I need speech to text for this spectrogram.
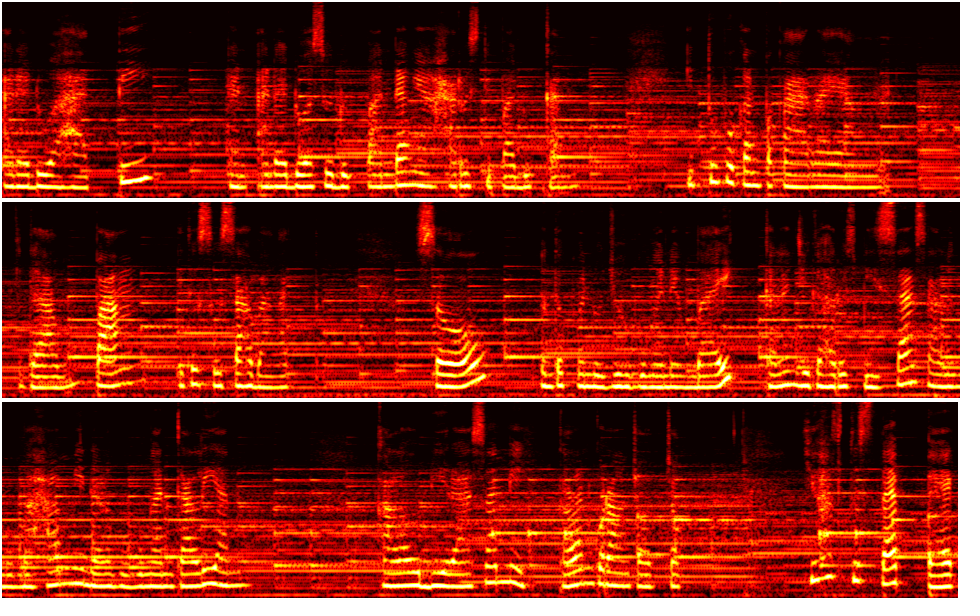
ada dua hati, dan ada dua sudut pandang yang harus dipadukan. Itu bukan perkara yang gampang, itu susah banget. So, untuk menuju hubungan yang baik, kalian juga harus bisa saling memahami dalam hubungan kalian. Kalau dirasa nih, kalian kurang cocok, you have to step back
